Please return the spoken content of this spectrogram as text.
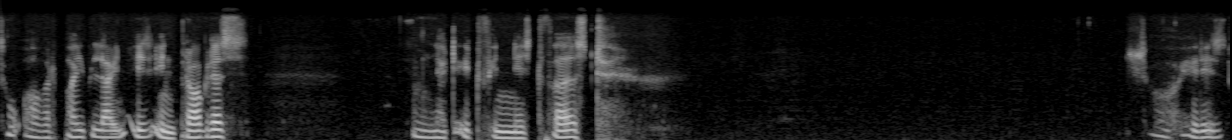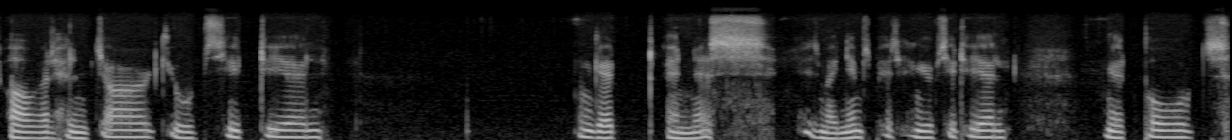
so our pipeline is in progress. Let it finish first So here is our Helm chart, kubectl, get ns is my namespace in kubectl, get pods,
